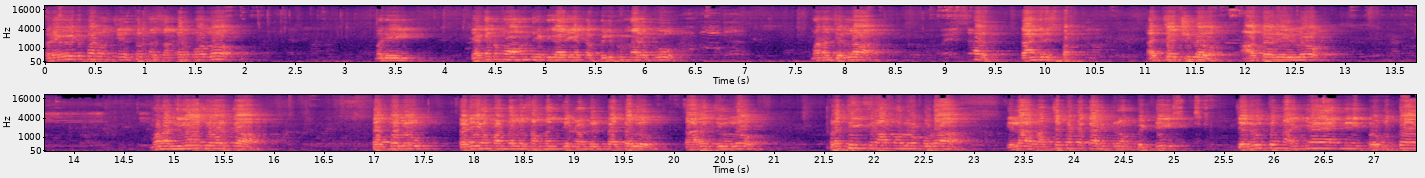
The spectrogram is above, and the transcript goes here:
ప్రైవేటు పరం చేస్తున్న సందర్భంలో మరి జగన్మోహన్ రెడ్డి గారి యొక్క పిలుపు మేరకు మన జిల్లా వైఎస్ఆర్ కాంగ్రెస్ పార్టీ అధ్యక్షులు ఆధ్వర్యంలో మన నియోజకవర్గ పెద్దలు కడియం మండలం సంబంధించినటువంటి పెద్దలు సారథ్యంలో ప్రతి గ్రామంలో కూడా ఇలా రచ్చబండ కార్యక్రమం పెట్టి జరుగుతున్న అన్యాయాన్ని ప్రభుత్వం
